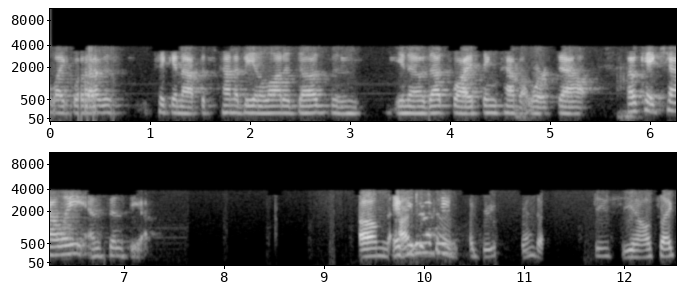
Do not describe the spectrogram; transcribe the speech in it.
like what I was picking up. It's kind of being a lot of duds, and you know that's why things haven't worked out. Okay, Kelly and Cynthia. Um, If I'm you just don't think- agree with Brenda. She's, you know, it's like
